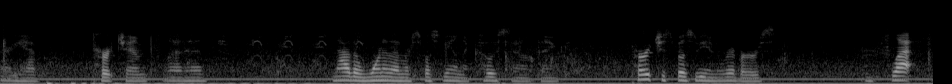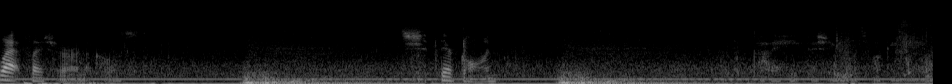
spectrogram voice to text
I already have perch and flathead. Neither one of them are supposed to be on the coast, I don't think. Perch is supposed to be in rivers. And flat flatfish are on the coast. They're gone. God, I hate fishing in this fucking game.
